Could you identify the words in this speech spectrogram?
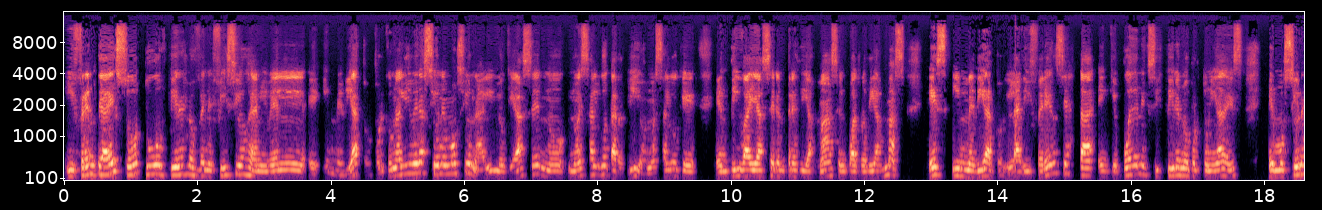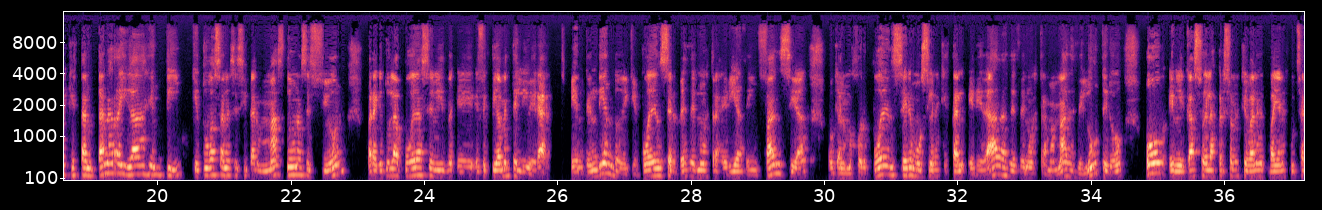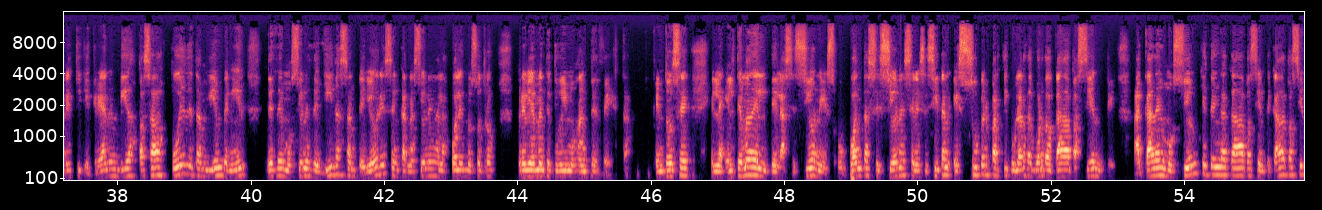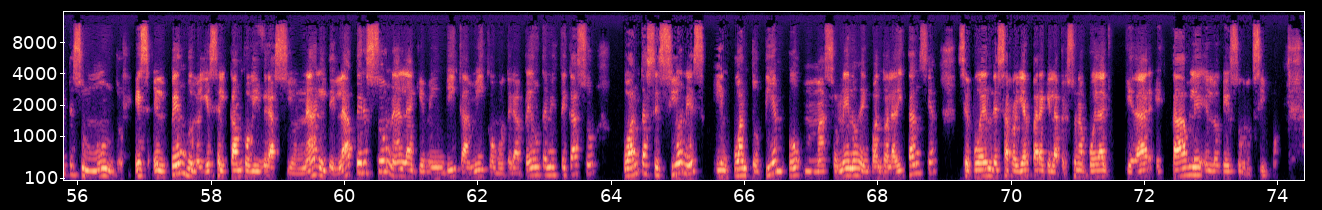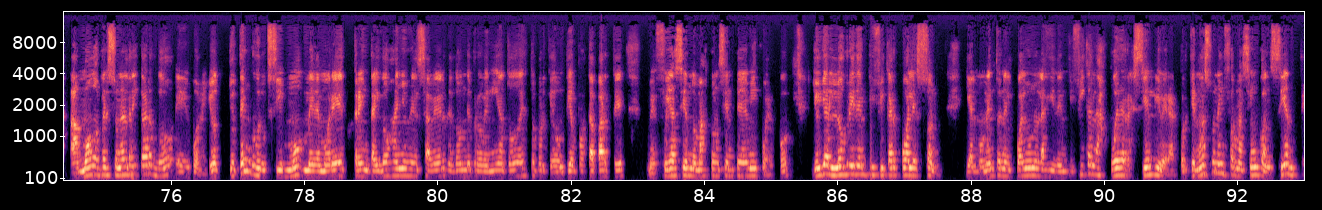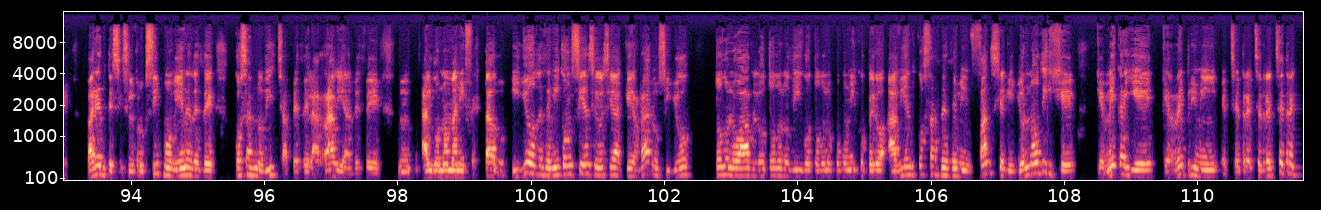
Y frente a eso, tú obtienes los beneficios a nivel eh, inmediato, porque una liberación emocional lo que hace no, no es algo tardío, no es algo que en ti vaya a ser en tres días más, en cuatro días más, es inmediato. La diferencia está en que pueden existir en oportunidades emociones que están tan arraigadas en ti que tú vas a necesitar más de una sesión para que tú la puedas eh, efectivamente liberar entendiendo de que pueden ser desde nuestras heridas de infancia o que a lo mejor pueden ser emociones que están heredadas desde nuestra mamá, desde el útero, o en el caso de las personas que van vayan a escuchar esto y que crean en vidas pasadas, puede también venir desde emociones de vidas anteriores, encarnaciones a las cuales nosotros previamente tuvimos antes de esta. Entonces, el, tema de las sesiones o cuántas sesiones se necesitan es súper particular de acuerdo a cada paciente, a cada emoción que tenga cada paciente. Cada paciente es un mundo, es el péndulo y es el campo vibracional de la persona la que me indica a mí como terapeuta en este caso cuántas sesiones y en cuánto tiempo, más o menos en cuanto a la distancia, se pueden desarrollar para que la persona pueda quedar estable en lo que es su bruxismo. A modo personal, Ricardo, eh, bueno, yo, yo tengo bruxismo, me demoré 32 años en saber de dónde provenía todo esto, porque de un tiempo a esta parte me fui haciendo más consciente de mi cuerpo. Yo ya logro identificar cuáles son, y al momento en el cual uno las identifica, las puede recién liberar, porque no es una información consciente, paréntesis, el bruxismo viene desde cosas no dichas, desde la rabia, desde mm, algo no manifestado. Y yo desde mi conciencia decía, qué raro si yo todo lo hablo, todo lo digo, todo lo comunico, pero habían cosas desde mi infancia que yo no dije, que me callé, que reprimí, etcétera, etcétera, etcétera.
